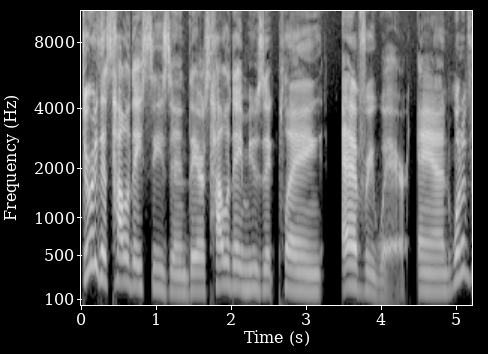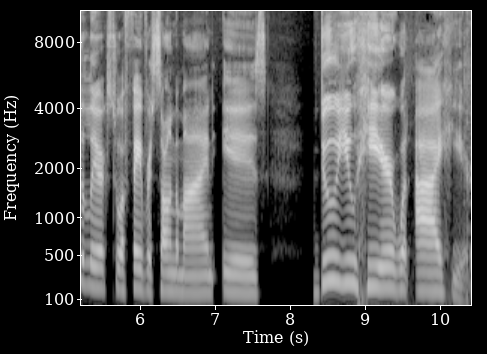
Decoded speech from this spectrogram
During this holiday season, there's holiday music playing everywhere. And one of the lyrics to a favorite song of mine is Do You Hear What I Hear?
